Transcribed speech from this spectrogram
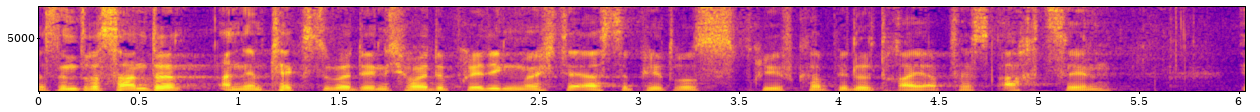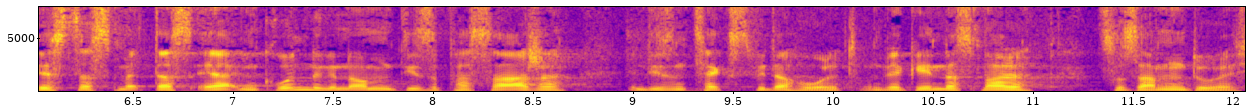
das Interessante an dem Text, über den ich heute predigen möchte, 1. Petrusbrief Kapitel 3 ab Vers 18, ist, dass, dass er im Grunde genommen diese Passage in diesem Text wiederholt. Und wir gehen das mal zusammen durch.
